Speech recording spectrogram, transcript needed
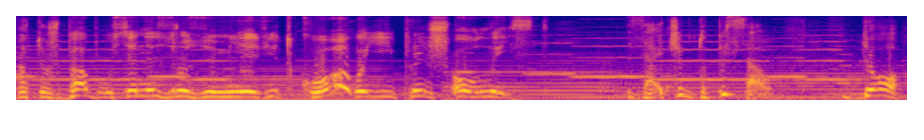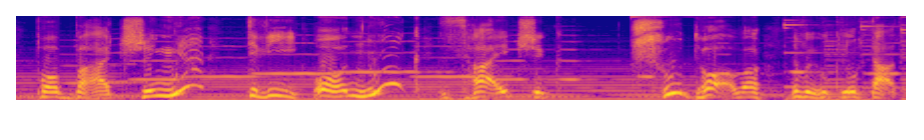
А то ж бабуся не зрозуміє, від кого їй прийшов лист. Зайчик дописав До побачення, твій онук зайчик. Чудово. вигукнув тато.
